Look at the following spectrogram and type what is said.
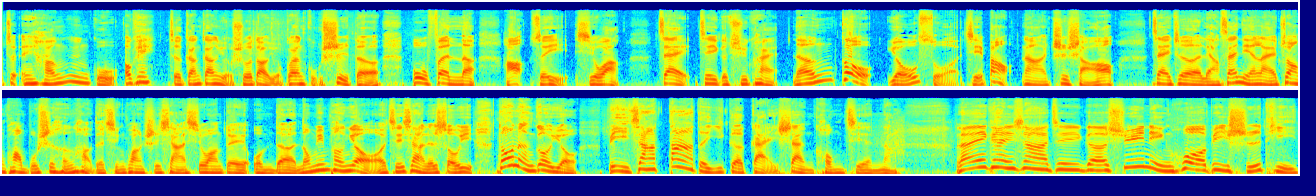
这诶航运股 OK，这刚刚有说到有关股市的部分了。好，所以希望在这个区块能够有所捷报。那至少在这两三年来状况不是很好的情况之下，希望对我们的农民朋友接下来的收益都能够有比较大的一个改善空间呐。来看一下这个虚拟货币实体。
